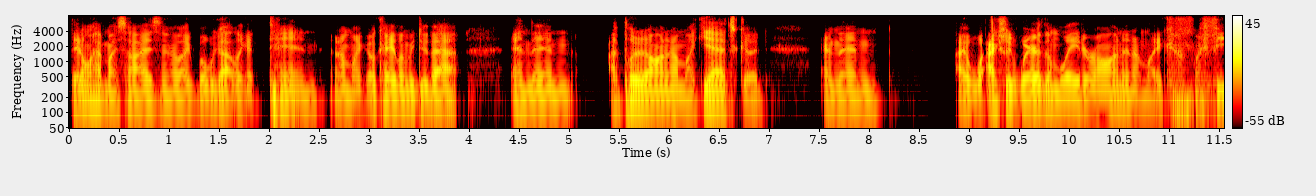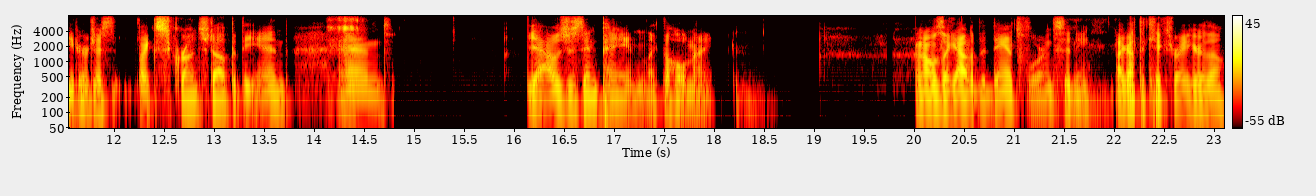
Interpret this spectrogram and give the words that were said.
they don't have my size, and they're like, but we got like a ten, and I'm like, okay, let me do that. And then I put it on, and I'm like, yeah, it's good. And then I w- actually wear them later on, and I'm like, my feet are just like scrunched up at the end, and yeah, I was just in pain like the whole night. And I was like out of the dance floor in Sydney. I got the kicks right here though.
